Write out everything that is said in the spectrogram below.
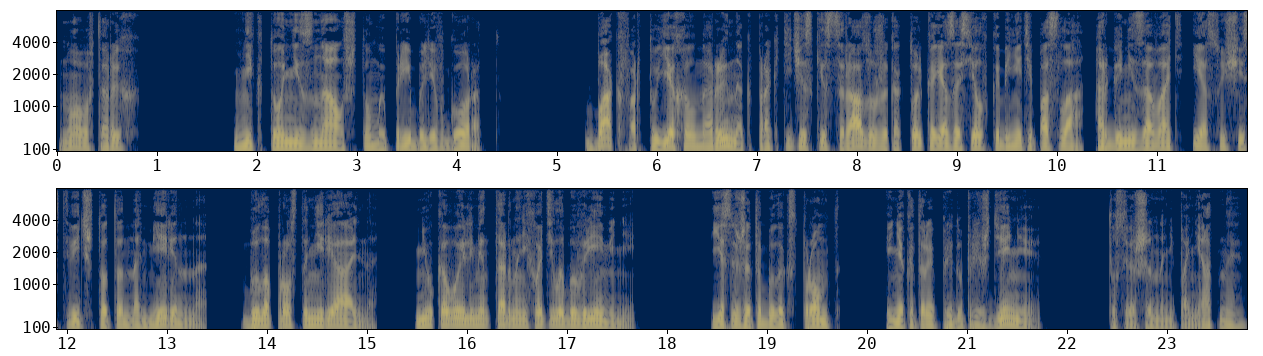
Ну а во-вторых, никто не знал, что мы прибыли в город. Бакфорд уехал на рынок практически сразу же, как только я засел в кабинете посла. Организовать и осуществить что-то намеренно было просто нереально. Ни у кого элементарно не хватило бы времени. Если же это был экспромт и некоторое предупреждение, то совершенно непонятное.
